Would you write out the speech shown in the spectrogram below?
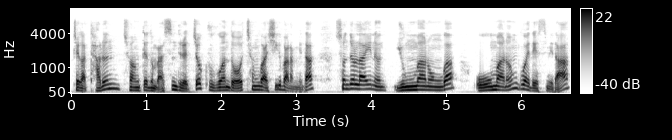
제가 다른 저항 때도 말씀드렸죠. 그 구간도 참고하시기 바랍니다. 손절 라인은 6만원과 5만원 구간이 되겠습니다.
